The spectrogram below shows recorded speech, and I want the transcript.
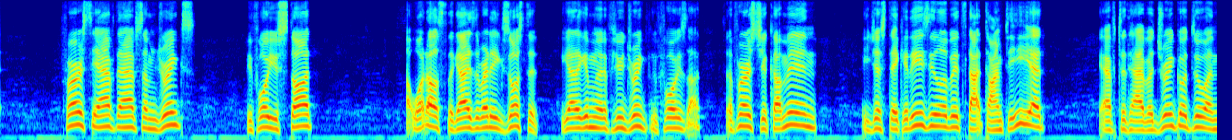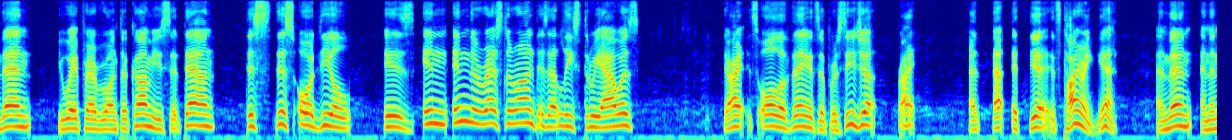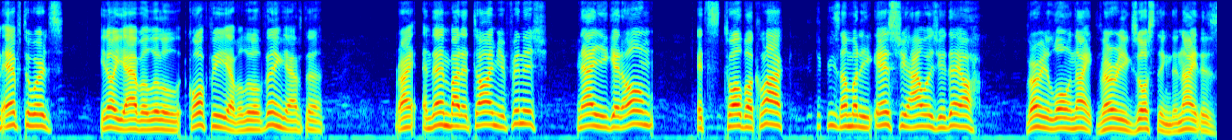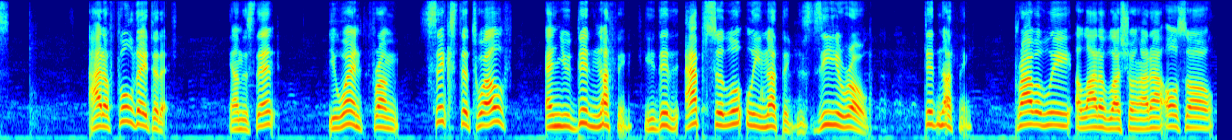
First, you have to have some drinks before you start. Uh, what else? The guy's already exhausted. You got to give him a few drinks before he's not. So first you come in, you just take it easy a little bit. It's not time to eat yet. You have to have a drink or two, and then you wait for everyone to come. You sit down. This this ordeal is in in the restaurant is at least three hours. All right, it's all a thing. It's a procedure, right? And uh, it yeah, it's tiring. Yeah, and then and then afterwards, you know, you have a little coffee, you have a little thing. You have to right? And then by the time you finish, now you get home, it's 12 o'clock. Somebody asks you, How was your day? Oh, very long night, very exhausting. The night is. I had a full day today. You understand? You went from 6 to 12 and you did nothing. You did absolutely nothing. Zero. Did nothing. Probably a lot of Lashon Hara also.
